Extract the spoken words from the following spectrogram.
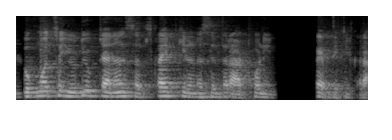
लोकमतचं युट्यूब चॅनल सबस्क्राईब केलं नसेल तर आठवणी सबस्क्राईब देखील करा.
